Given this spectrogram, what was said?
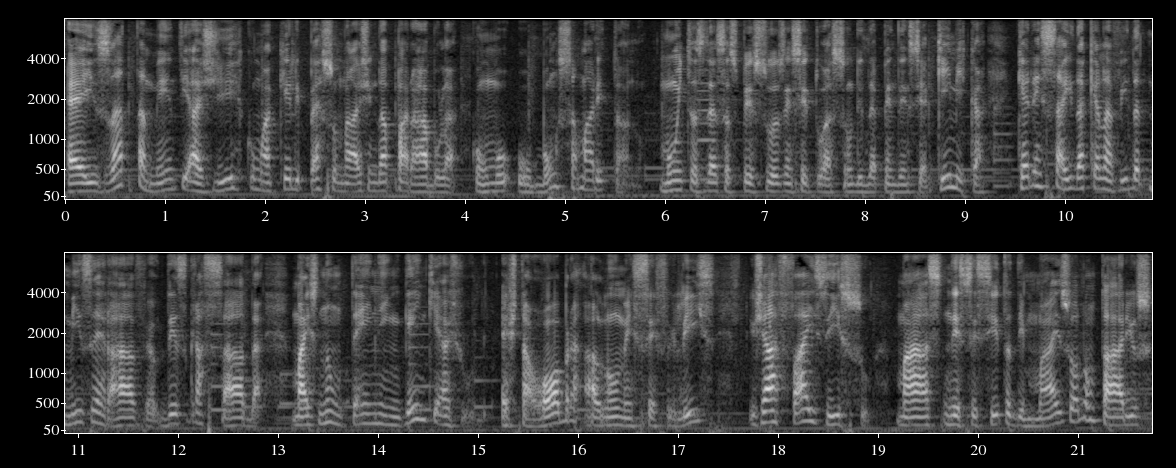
é exatamente agir como aquele personagem da parábola, como o bom samaritano. Muitas dessas pessoas em situação de dependência química querem sair daquela vida miserável, desgraçada, mas não tem ninguém que ajude. Esta obra, Aluno Ser Feliz, já faz isso mas necessita de mais voluntários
